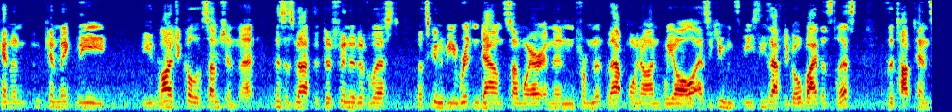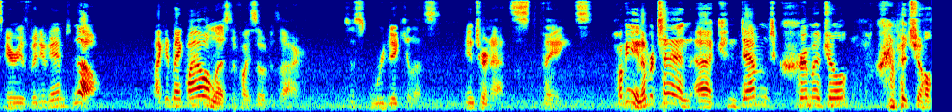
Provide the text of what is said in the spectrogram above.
can can make the the logical assumption that this is not the definitive list that's going to be written down somewhere, and then from that point on, we all, as a human species, have to go by this list of the top 10 scariest video games? No. I could make my own list if I so desire. It's just ridiculous. Internet's things. Okay, number 10, uh, condemned criminal. Criminal.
